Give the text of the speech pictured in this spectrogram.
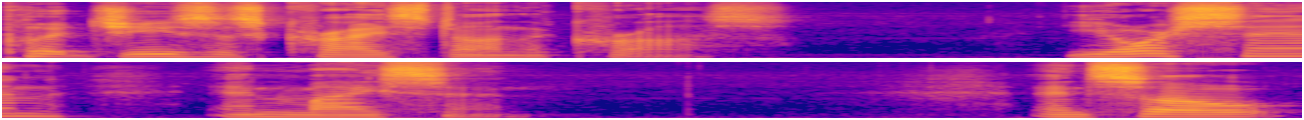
put Jesus Christ on the cross your sin and my sin. And so,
